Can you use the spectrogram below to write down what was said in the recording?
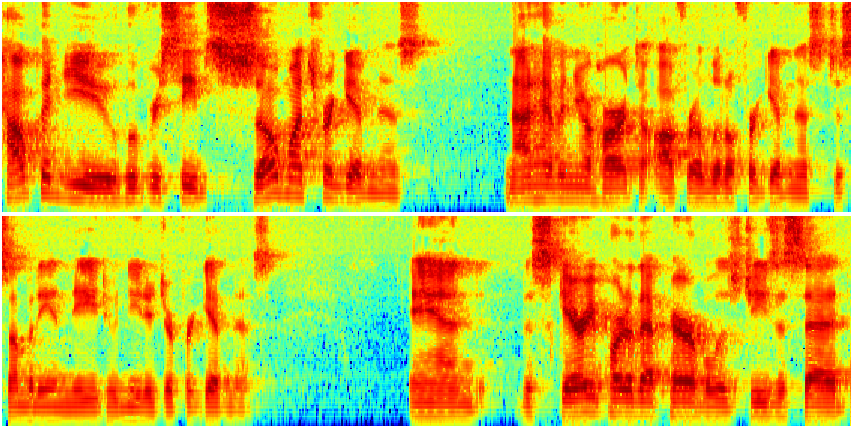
How could you, who've received so much forgiveness, not have in your heart to offer a little forgiveness to somebody in need who needed your forgiveness? And the scary part of that parable is Jesus said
